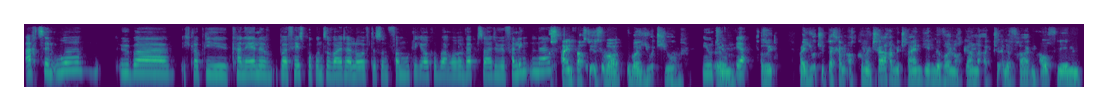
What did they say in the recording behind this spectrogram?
18 Uhr über, ich glaube, die Kanäle bei Facebook und so weiter läuft es und vermutlich auch über eure Webseite. Wir verlinken das. Das Einfachste ist über, über YouTube. YouTube, ähm, ja. Also bei YouTube, da kann man auch Kommentare mit reingeben. Wir wollen auch gerne aktuelle Fragen aufnehmen.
